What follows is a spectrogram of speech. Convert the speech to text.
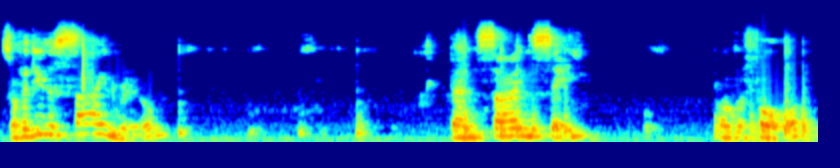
So if I do the sine rule, then sine C over 4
